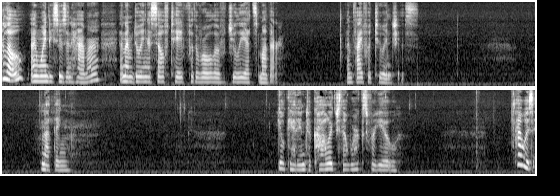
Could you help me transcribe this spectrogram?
Hello, I'm Wendy Susan Hammer, and I'm doing a self tape for the role of Juliet's mother. I'm five foot two inches. Nothing. You'll get into college that works for you. How is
